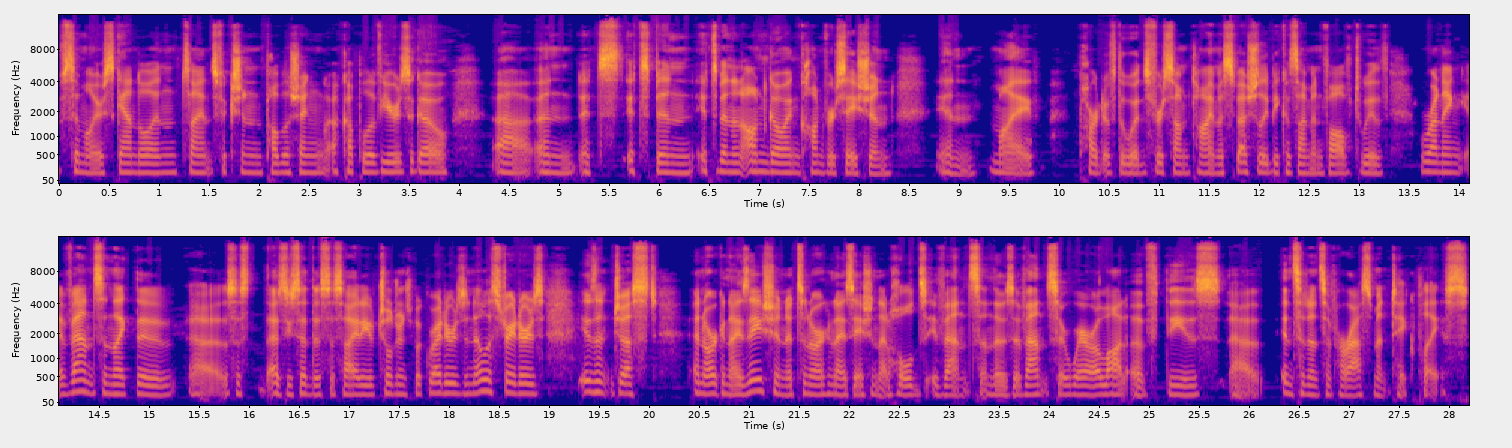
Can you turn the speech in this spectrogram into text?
similar scandal in science fiction publishing a couple of years ago, uh, and it's it's been it's been an ongoing conversation in my part of the woods for some time, especially because I'm involved with running events. And like the, uh, as you said, the Society of Children's Book Writers and Illustrators isn't just an organization, it's an organization that holds events. And those events are where a lot of these uh, incidents of harassment take place.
